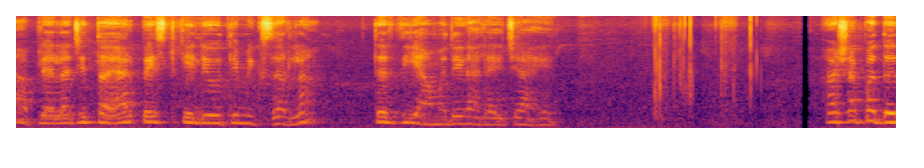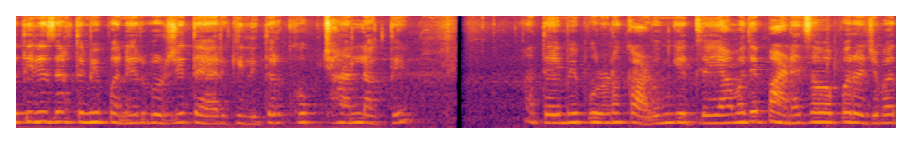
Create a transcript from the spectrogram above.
आपल्याला जी तयार पेस्ट केली होती मिक्सरला तर ती यामध्ये घालायची आहे. अशा पद्धतीने जर तुम्ही पनीर भुर्जी तयार केली तर खूप छान लागते. ते मी पूर्ण काढून घेतलं. यामध्ये पाण्याचा वापर अजिबात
